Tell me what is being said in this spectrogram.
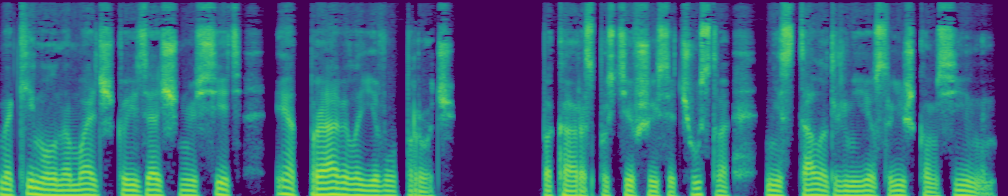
накинула на мальчика изящную сеть и отправила его прочь. Пока распустившееся чувство не стало для нее слишком сильным.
